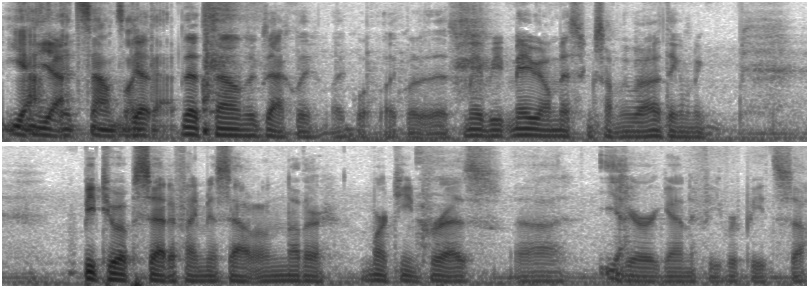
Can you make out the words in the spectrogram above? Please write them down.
Yeah, it sounds like Yeah, that. That sounds exactly like what like what it is. Maybe maybe I'm missing something, but I don't think I'm going to be too upset if I miss out on another Martin Perez uh, Yeah. year again if he repeats. So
